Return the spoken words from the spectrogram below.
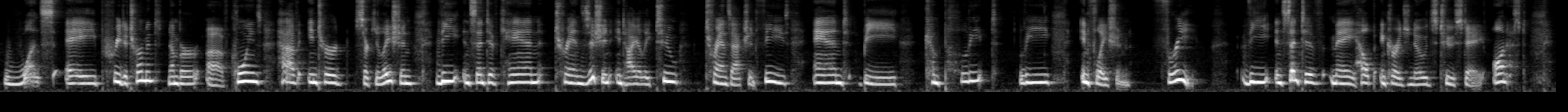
Once a predetermined number of coins have entered circulation, the incentive can transition entirely to transaction fees and be completely inflation free. The incentive may help encourage nodes to stay honest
